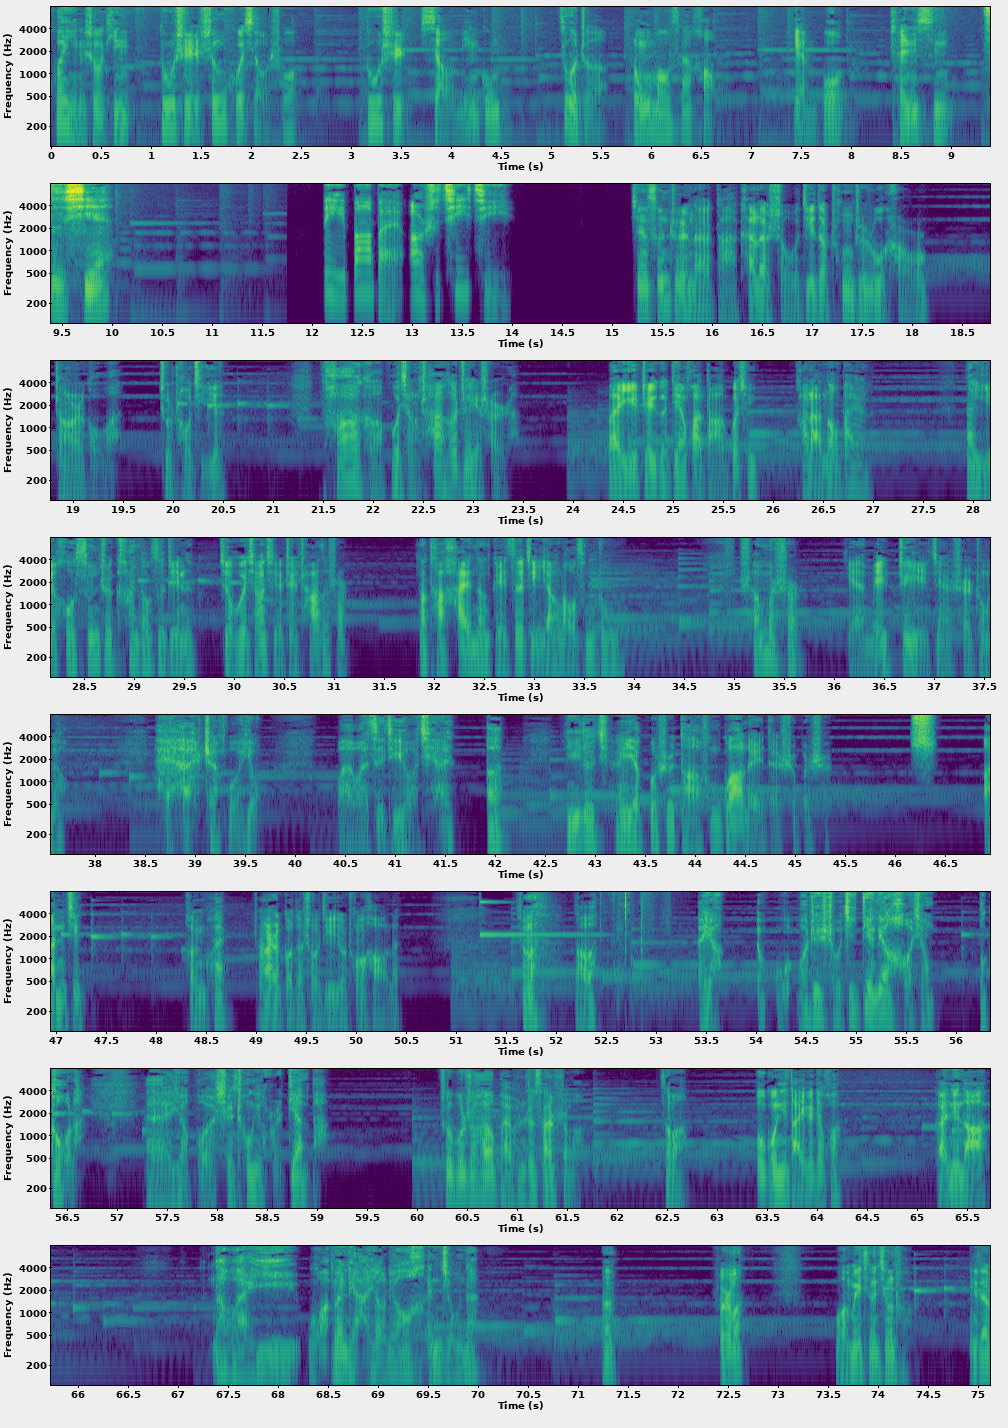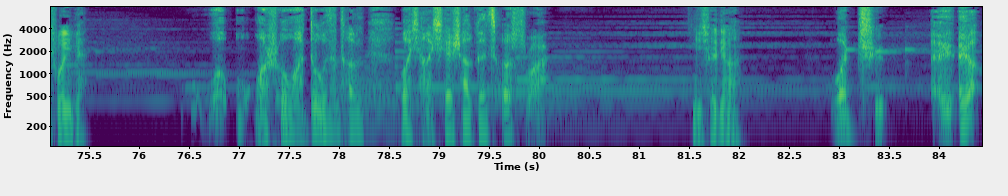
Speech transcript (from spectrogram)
欢迎收听都市生活小说《都市小民工》，作者龙猫三号，演播陈鑫、子邪，第八百二十七集。见孙志呢打开了手机的充值入口，张二狗啊就着急了，他可不想掺和这事儿啊，万一这个电话打过去，他俩闹掰了，那以后孙志看到自己呢。就会想起这茬子事儿，那他还能给自己养老送终吗？什么事儿也没这件事重要。哎呀，真不用，歪歪自己有钱啊，你的钱也不是大风刮来的，是不是？嘘，安静。很快，张二狗的手机就充好了。行了，打吧。哎呀，我我这手机电量好像不够了，呃，要不先充一会儿电吧。这不是还有百分之三十吗？怎么不够你打一个电话？赶紧打！那万一我们俩要聊很久呢？嗯？说什么？我没听清楚，你再说一遍。我我我说我肚子疼，我想先上个厕所。你确定啊？我吃……哎哎呀，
